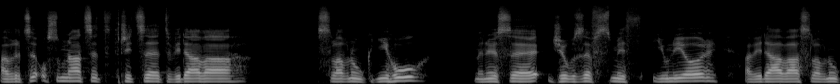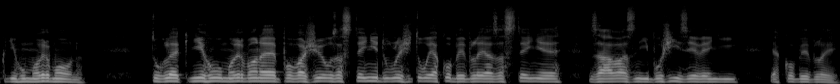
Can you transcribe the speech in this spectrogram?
A v roce 1830 vydává slavnou knihu, Jmenuje se Joseph Smith Jr. a vydává slavnou knihu Mormon. Tuhle knihu mormoné považují za stejně důležitou jako Bibli a za stejně závazný boží zjevení jako Bibli.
